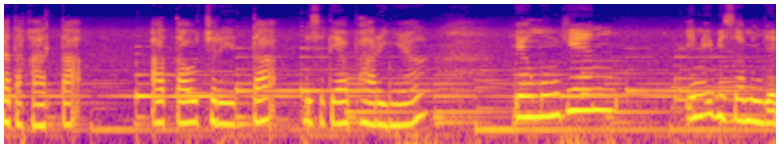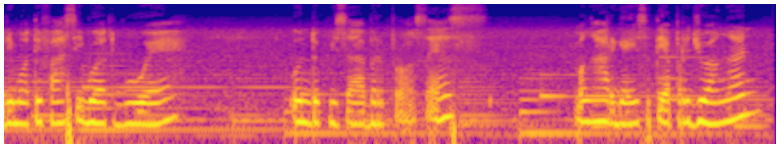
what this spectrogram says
Kata-kata Atau cerita di setiap harinya Yang mungkin Ini bisa menjadi motivasi buat gue Untuk bisa berproses Menghargai setiap perjuangan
